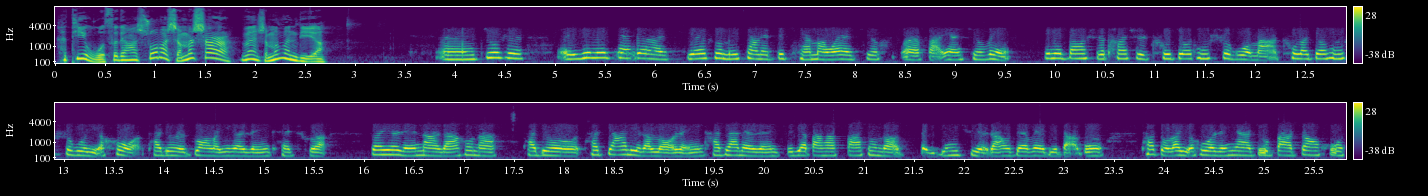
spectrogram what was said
还第五次电话说吧？什么事儿？问什么问题啊？嗯，就是呃，因为在这结束没下来之前嘛，我也去呃法院去问，因为当时他是出交通事故嘛，出了交通事故以后，他就是撞了一个人开车，撞一个人呢，然后呢，他就他家里的老人，他家里人直接把他发送到北京去，然后在外地打工。他走了以后，人家就把账户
